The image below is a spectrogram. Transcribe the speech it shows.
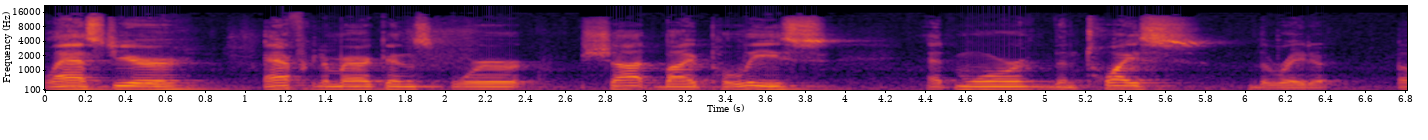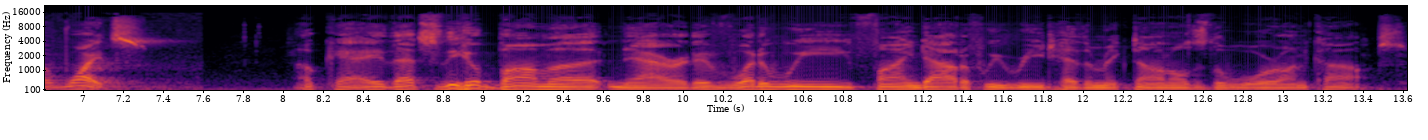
Last year, African Americans were shot by police at more than twice the rate of whites. Okay, that's the Obama narrative. What do we find out if we read Heather Mac Donald's The War on Cops?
